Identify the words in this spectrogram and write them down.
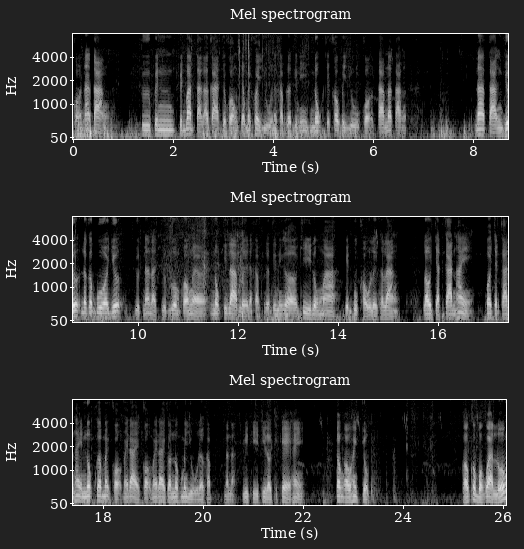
เกาะหน้าต่าง คือเป็นเป็นบ้านตากอากาศเจ้าของจะไม่ค่อยอยู่นะครับ แล้วทีนี้นกจะเข้าไปอยู่เกาะตามหน้าต่าง หน้าต่างเยอะแล้วก็บัวเยอะ จุดนั้นอะจุดรวมของนกพิราบเลยนะครับแล้วทีนี้ก็ขี้ลงมาเป็นภูเขาเลยข้างล่าง เราจัดการให้พอจัดการให้นกก็ไม่เกาะไม่ได้ เกาะไม่ได้ก็นกไม่อยู่แล้วครับนั่นนะวิธีที่เราจะแก้ให้ ต้องเอาให้จบ เขาก็บอกว่าหลง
